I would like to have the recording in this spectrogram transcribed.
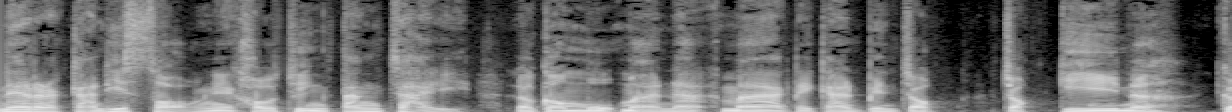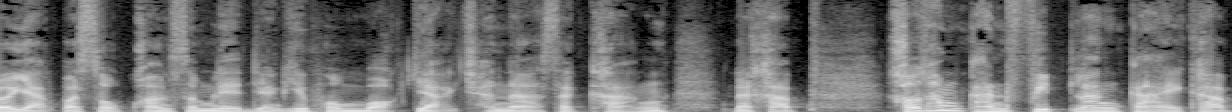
ในรายการที่2เนี่ยเขาจึงตั้งใจ แล้วก็มุมานะมากในการเป็นจ็อกจ็อกกี้นะก็อยากประสบความสำเร็จอย่างที่ผมบอกอยากชนะสักครั้งนะครับเขาทำการฟิตร่างกายครับ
